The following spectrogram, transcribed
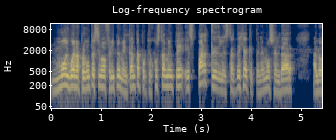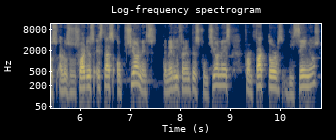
Muy buena pregunta, estimado Felipe, me encanta porque justamente es parte de la estrategia que tenemos el dar a los, a los usuarios estas opciones, tener diferentes funciones, form factors, diseños,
